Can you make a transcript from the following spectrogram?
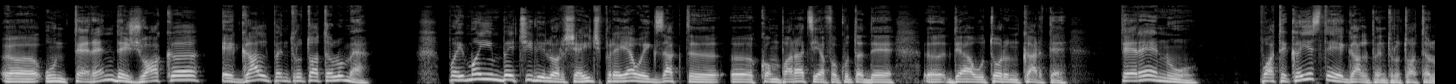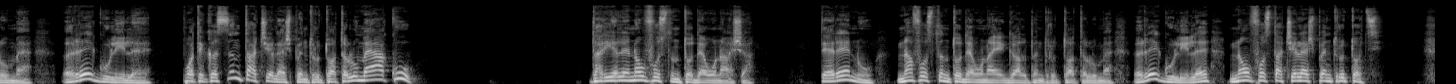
uh, un teren de joacă egal pentru toată lumea. Păi măi imbecililor, și aici preiau exact uh, comparația făcută de, uh, de autor în carte. Terenul poate că este egal pentru toată lumea. Regulile poate că sunt aceleași pentru toată lumea acum. Dar ele n-au fost întotdeauna așa. Terenul n-a fost întotdeauna egal pentru toată lumea. Regulile n-au fost aceleași pentru toți.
